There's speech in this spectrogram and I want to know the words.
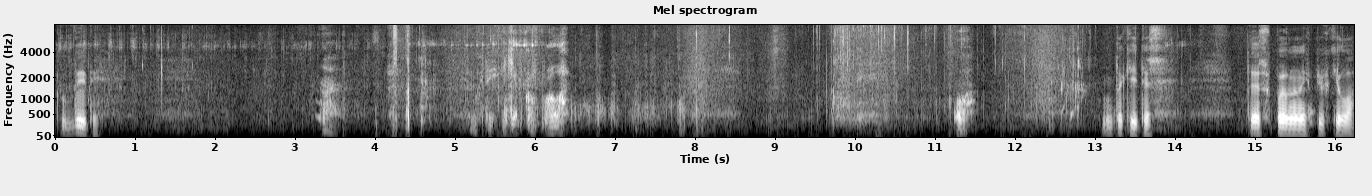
Куди ти? Ух ти, і кепка впала. О! Ну такий теж, теж впевнених пів кіла.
